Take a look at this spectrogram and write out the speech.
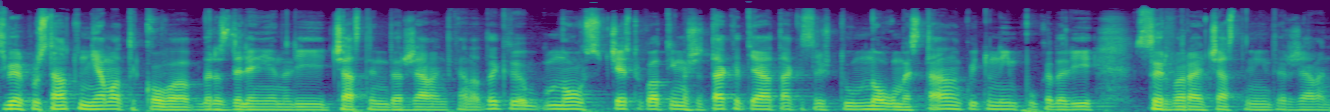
киберпространството няма такова разделение, нали, частен, държавен така нататък. Много често, когато имаш атака, тя е атака срещу много места, на които не им пука дали сървъра е частен и държавен.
